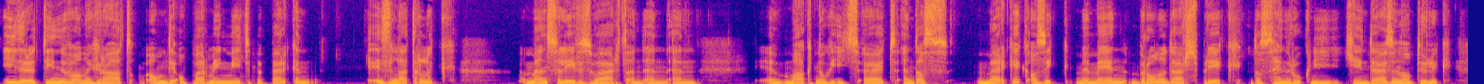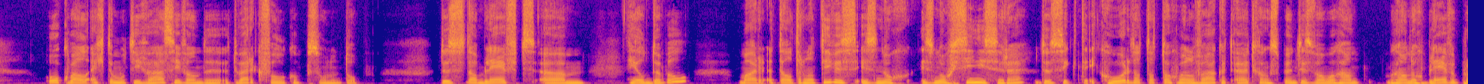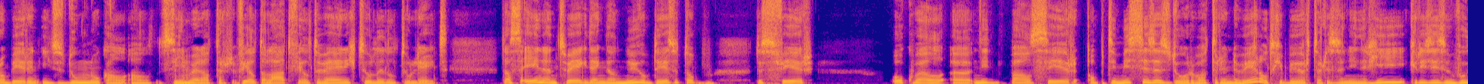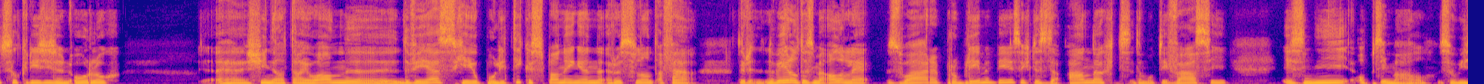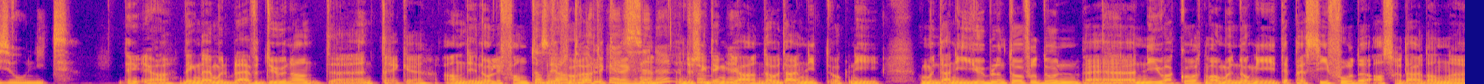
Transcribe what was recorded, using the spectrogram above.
Iedere tiende van een graad om die opwarming mee te beperken, is letterlijk mensenlevens waard en, en, en maakt nog iets uit. En dat merk ik als ik met mijn bronnen daar spreek. Dat zijn er ook niet, geen duizend natuurlijk. Ook wel echt de motivatie van de, het werkvolk op zo'n top. Dus dat blijft um, heel dubbel. Maar het alternatief is, is, nog, is nog cynischer. Hè? Dus ik, ik hoor dat dat toch wel vaak het uitgangspunt is van we gaan, we gaan nog blijven proberen iets doen, ook al, al zien we dat er veel te laat, veel te weinig, too little, too late. Dat is één. En twee, ik denk dat nu op deze top de sfeer ook wel uh, niet bepaald zeer optimistisch is door wat er in de wereld gebeurt. Er is een energiecrisis, een voedselcrisis, een oorlog. China, Taiwan, uh, de VS, geopolitieke spanningen, Rusland. Enfin, de wereld is met allerlei zware problemen bezig, dus de aandacht, de motivatie is niet optimaal. Sowieso niet denk, ja, ik denk dat je moet blijven duwen aan, eh, en trekken aan die olifant om die vooruit te krijgen. Hè? En dus ik denk ja. dat we daar niet, ook niet, we moeten daar niet jubelend over doen bij een nieuw akkoord, maar we moeten ook niet depressief worden als er daar dan uh,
